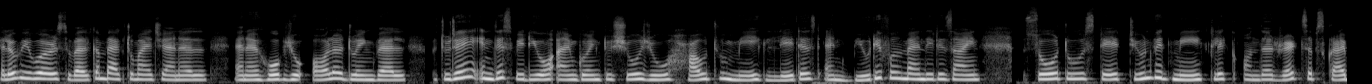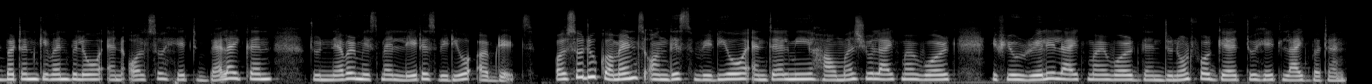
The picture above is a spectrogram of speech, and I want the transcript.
hello viewers welcome back to my channel and i hope you all are doing well. Today in this video i'm going to show you how to make latest and beautiful mehndi design. So to stay tuned with me click on the red subscribe button given below and also hit bell icon to never miss my latest video updates. Also do comments on this video and tell me how much you like my work. If you really like my work then do not forget to hit like button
